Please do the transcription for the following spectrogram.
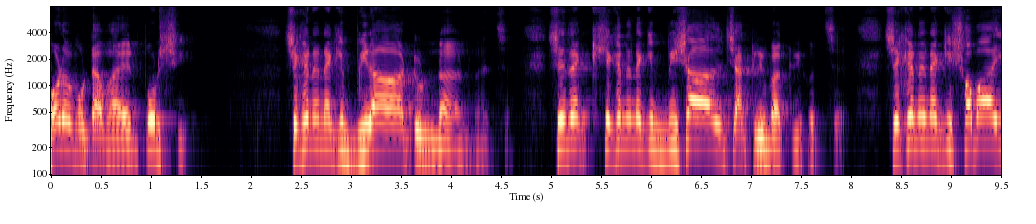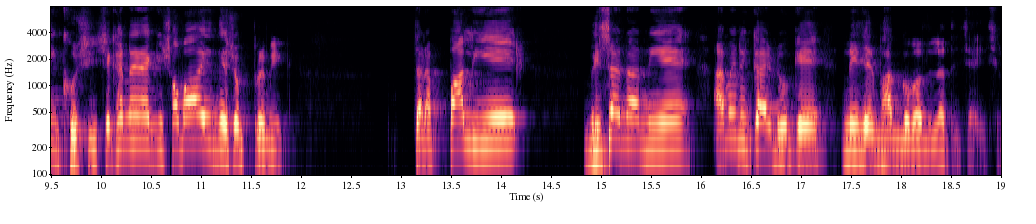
বড় মোটা ভাইয়ের পড়শি। সেখানে নাকি বিরাট উন্নয়ন হয়েছে। সেখানে নাকি বিশাল চাকরি বাকরি হচ্ছে। সেখানে নাকি সবাই খুশি, সেখানে নাকি সবাই দেশপ্রেমিক। তারা পালিয়ে ভিসা না নিয়ে আমেরিকায় ঢুকে নিজের ভাগ্য বদলাতে চাইছিল।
